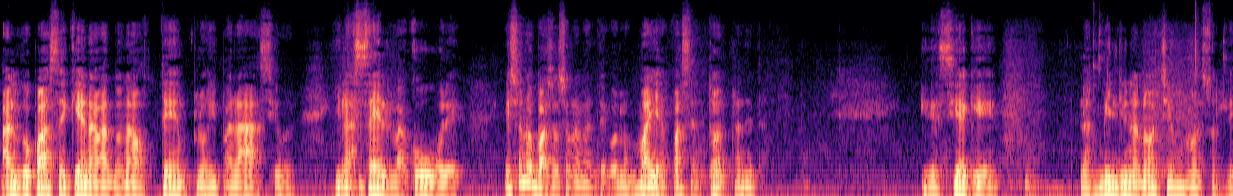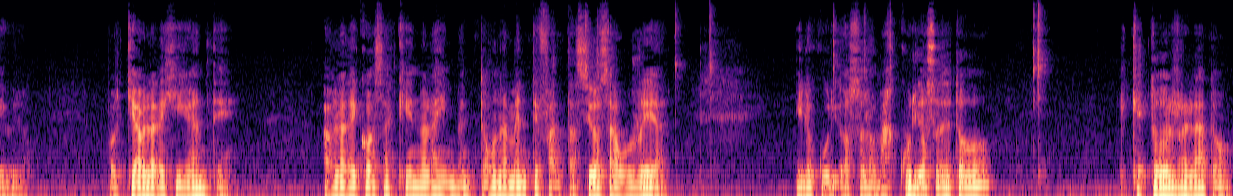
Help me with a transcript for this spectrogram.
algo pasa y quedan abandonados templos y palacios y la selva cubre. Eso no pasa solamente con los mayas, pasa en todo el planeta. Y decía que Las Mil y una Noche es uno de esos libros, porque habla de gigantes, habla de cosas que no las inventó una mente fantasiosa, aburrida. Y lo curioso, lo más curioso de todo, es que todo el relato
